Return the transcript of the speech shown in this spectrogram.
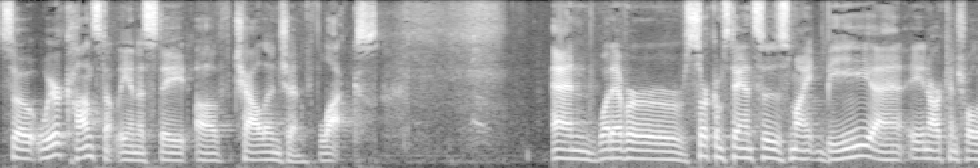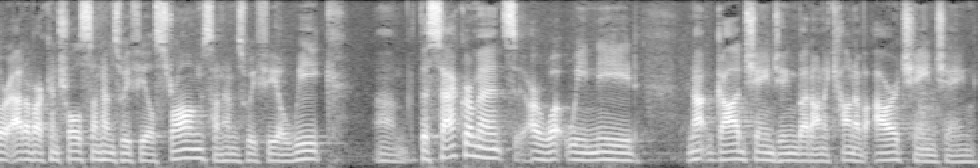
So we're constantly in a state of challenge and flux. And whatever circumstances might be uh, in our control or out of our control, sometimes we feel strong, sometimes we feel weak. Um, the sacraments are what we need, not God changing, but on account of our changing.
